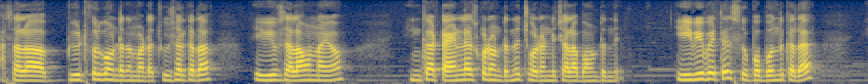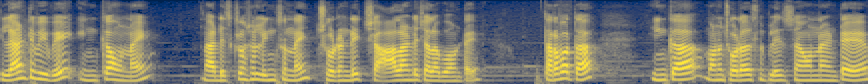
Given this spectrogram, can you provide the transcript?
అసలు బ్యూటిఫుల్గా ఉంటుంది అనమాట చూశారు కదా ఈ వ్యూస్ ఎలా ఉన్నాయో. ఇంకా టైం లైఫ్ కూడా ఉంటుంది. చూడండి చాలా బాగుంటుంది. ఈ వ్యూ అయితే సూపర్ బొంది కదా. ఇలాంటి వ్యూవే ఇంకా ఉన్నాయి. నా డిస్క్రిప్షన్ లింక్స్ ఉన్నాయి. చూడండి చాలా అంటే చాలా బాగుంటాయి. తర్వాత ఇంకా మనం చూడాల్సిన ప్లేసెస్ ఏమున్నాయంటే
